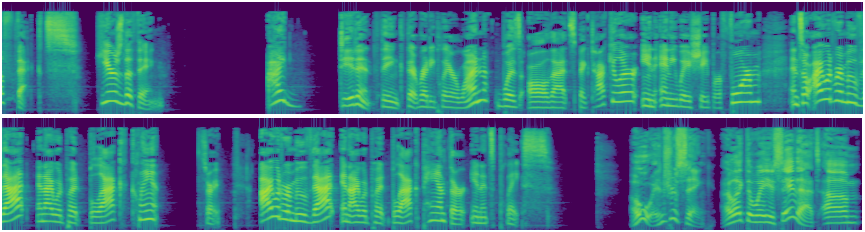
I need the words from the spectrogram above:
effects. Here's the thing I didn't think that Ready Player One was all that spectacular in any way, shape, or form. And so I would remove that and I would put Black Clan. Sorry. I would remove that and I would put Black Panther in its place. Oh, interesting. I like the way you say that. Um,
